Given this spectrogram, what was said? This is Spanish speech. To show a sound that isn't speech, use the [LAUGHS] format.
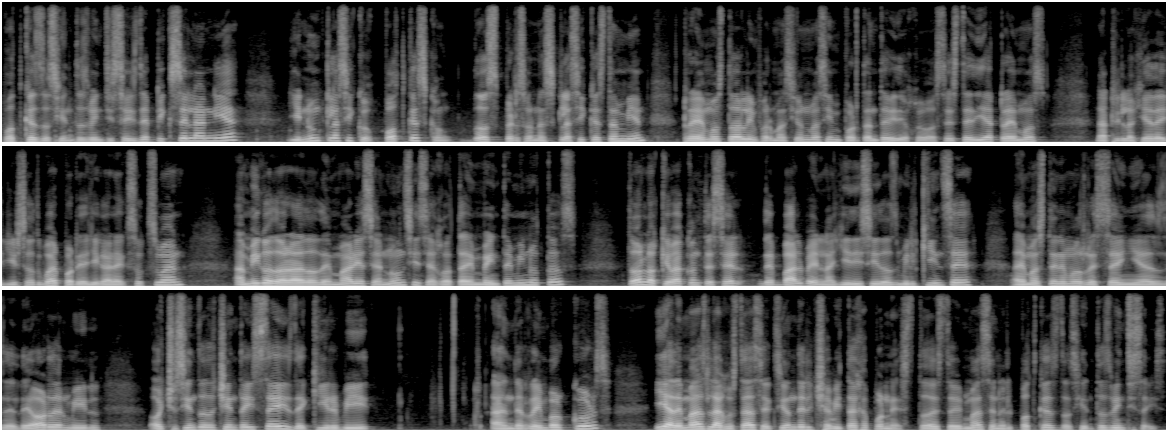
Podcast 226 de Pixelania. Y en un clásico podcast con dos personas clásicas también, traemos toda la información más importante de videojuegos. Este día traemos la trilogía de Gears of War, podría llegar a Xbox One. Amigo Dorado de Mario se anuncia y se agota en 20 minutos. Todo lo que va a acontecer de Valve en la GDC 2015. Además tenemos reseñas de The Order 1886, de Kirby and the Rainbow Curse y además la gustada sección del chavita japonés. Todo esto y más en el podcast 226.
